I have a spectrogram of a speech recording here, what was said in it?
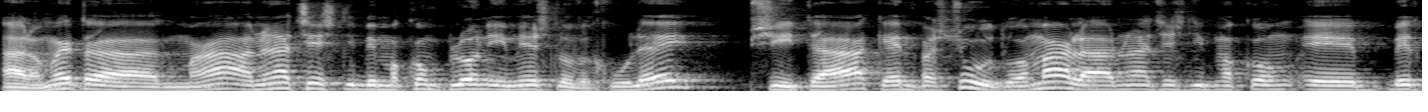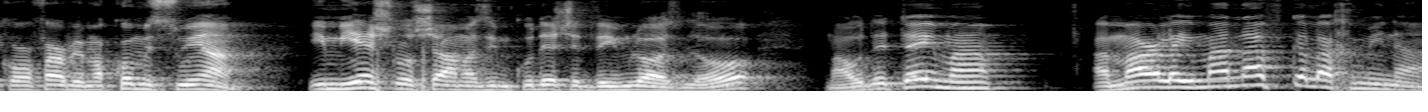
הלאה, אומרת הגמרא, על מנת שיש לי במקום פלוני אם יש לו וכולי, פשיטה, כן, פשוט, הוא אמר לה, על מנת שיש לי במקום, אה, בית קור עפר במקום מסוים, אם יש לו שם אז היא מקודשת ואם לא אז לא, מהו דתימה? אמר לה, מה נפקא לך מינה?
